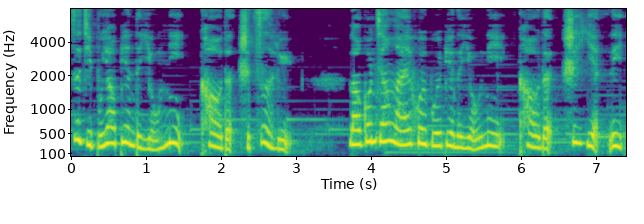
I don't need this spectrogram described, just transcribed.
自己不要变得油腻，靠的是自律；老公将来会不会变得油腻，靠的是眼力。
